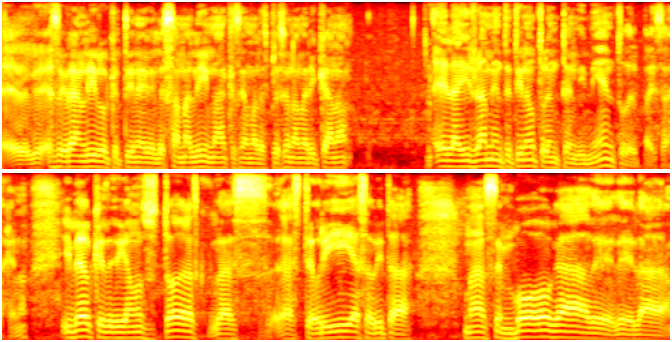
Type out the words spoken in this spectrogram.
eh, ese gran libro que tiene Lezama Lima, que se llama La expresión americana, él ahí realmente tiene otro entendimiento del paisaje, ¿no? Y veo que, digamos, todas las, teorías ahorita más en boga de la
